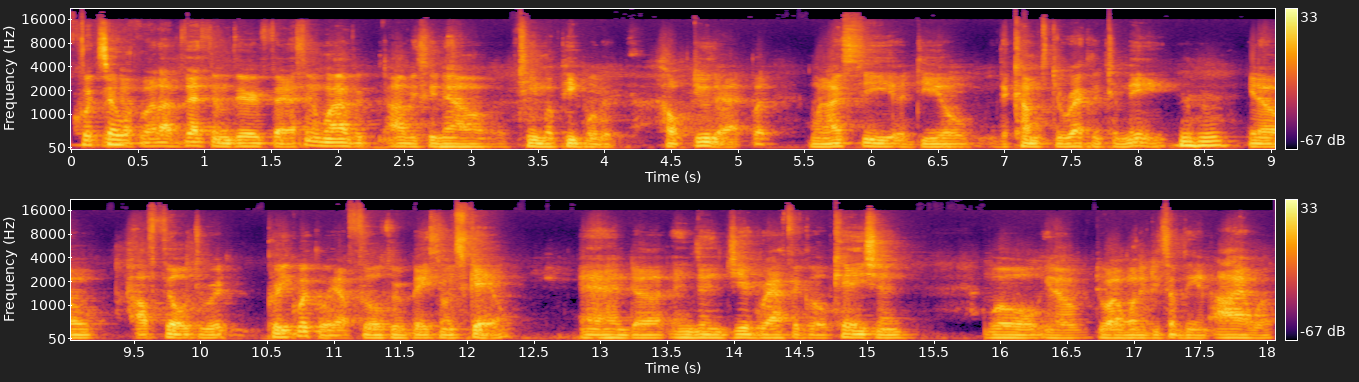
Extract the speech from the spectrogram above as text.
quickly, so, but I vet them very fast. And I have obviously now a team of people that help do that. But when I see a deal that comes directly to me, mm-hmm. you know, I'll filter it pretty quickly. I filter based on scale and uh, and then geographic location. Well, you know, do I want to do something in Iowa?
